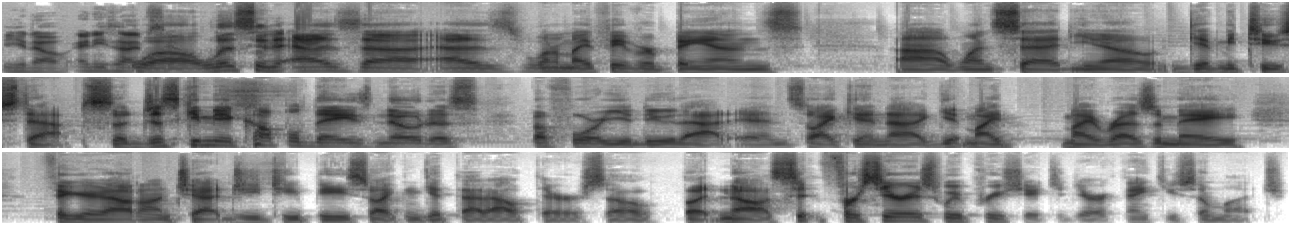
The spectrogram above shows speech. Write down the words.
you know, anytime soon. Well, listen, as uh, as one of my favorite bands uh, once said, you know, give me two steps. So just give me a couple days notice before you do that, and so I can uh, get my my resume figured out on Chat GTP, so I can get that out there. So, but no, for serious, we appreciate you, Derek. Thank you so much.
